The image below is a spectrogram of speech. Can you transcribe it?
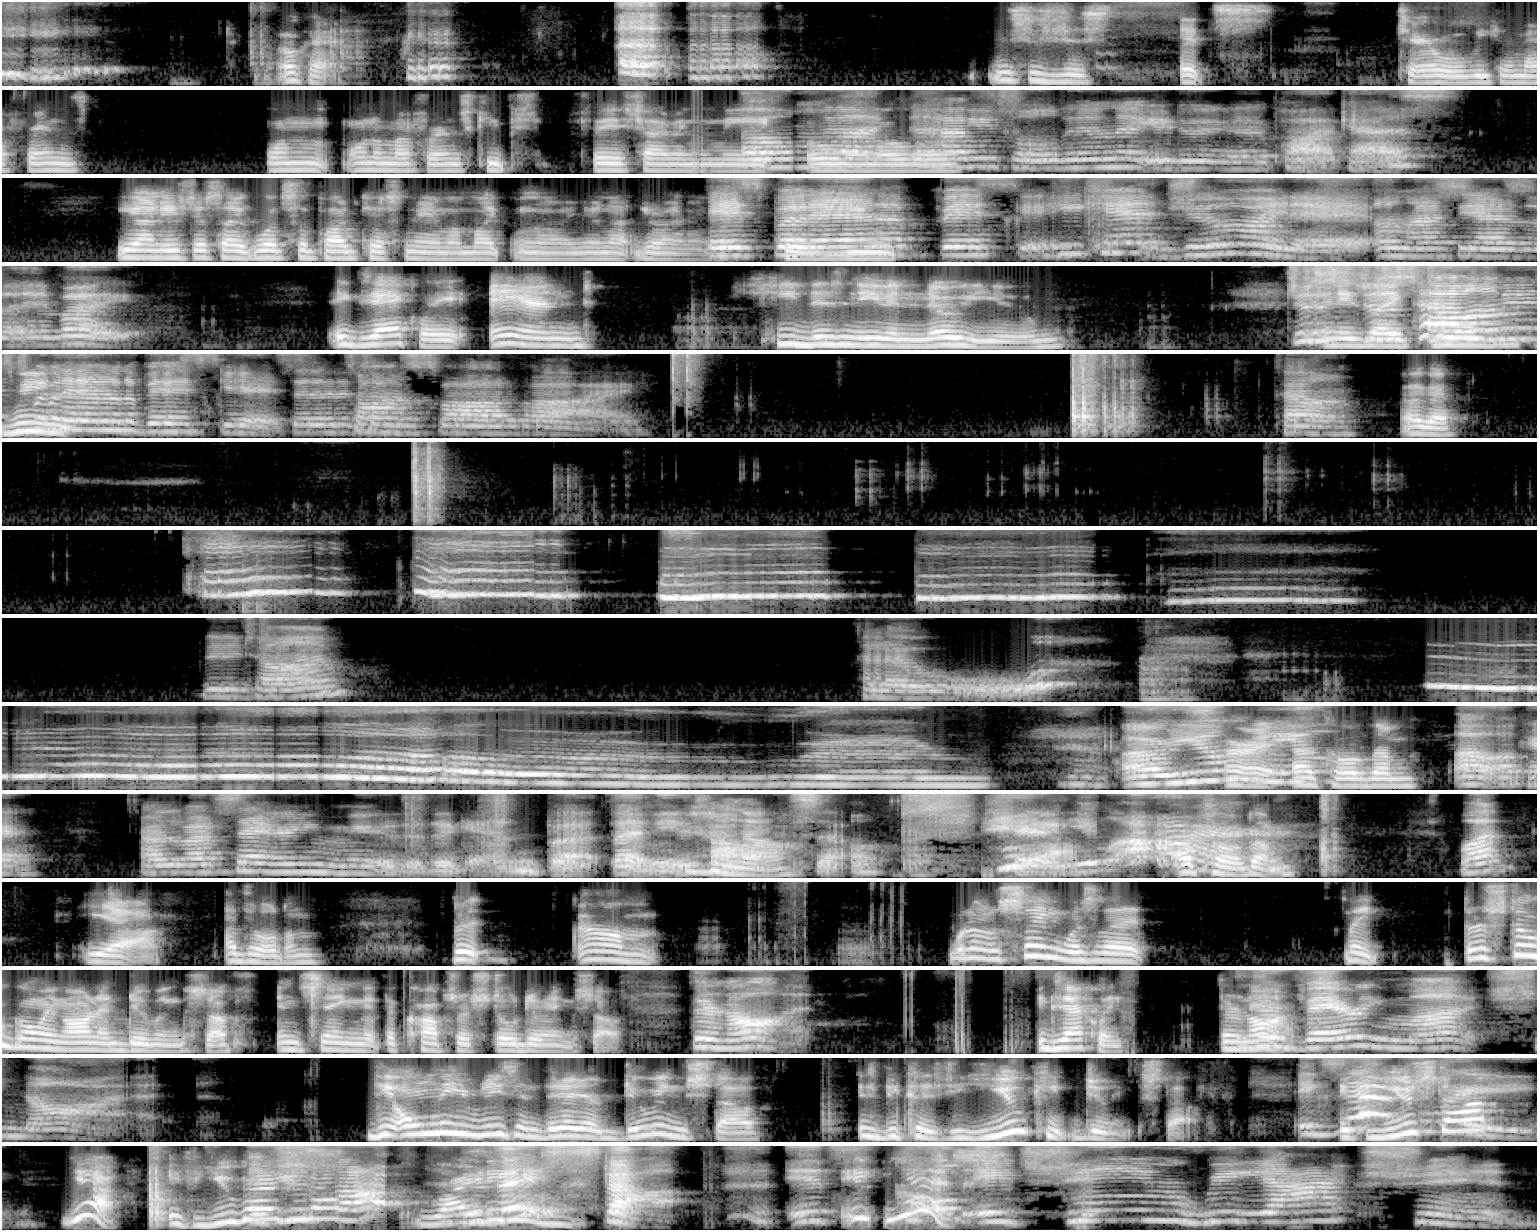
Okay. This is just it's terrible because my friends one one of my friends keeps FaceTiming me oh over and over. have you told him that you're doing a podcast? Yeah, and he's just like, What's the podcast name? I'm like, No, you're not joining. It's Banana you- Biscuit. He can't join it unless he has an invite. Exactly. And he doesn't even know you. Just, And he's just like, tell well, him it's we- Banana Biscuits and it's on Spotify. Tell him. Okay. Did you tell him? Are you All right, I told them. Oh, okay. I was about to say, are you muted again? But then you No. so here Yeah. you are. I told them. What? Yeah, I told them. But um, what I was saying was that, like, they're still going on and doing stuff and saying that the cops are still doing stuff. They're not. Exactly, they're not. They're very much not. The only reason they are doing stuff is because you keep doing stuff. Exactly. If you stop, Yeah, if you guys if you stop, stop, writing, they stop. It's It- called yes. a chain reaction.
